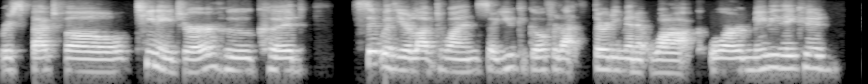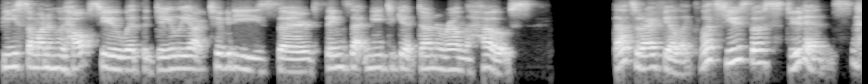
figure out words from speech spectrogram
respectful teenager who could sit with your loved one so you could go for that 30 minute walk? Or maybe they could be someone who helps you with the daily activities or things that need to get done around the house. That's what i feel like. Let's use those students.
